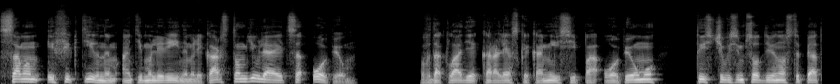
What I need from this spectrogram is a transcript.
Самым эффективным антималярийным лекарством является опиум. В докладе Королевской комиссии по опиуму 1895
